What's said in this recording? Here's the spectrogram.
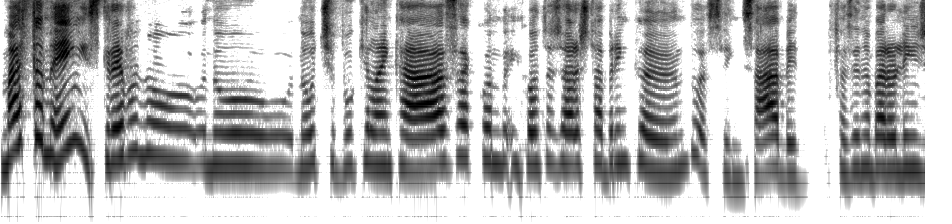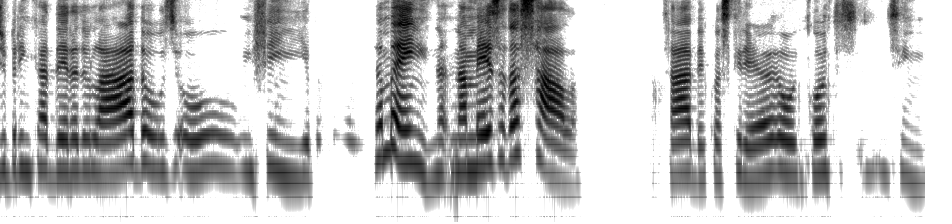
Mas também escrevo no, no notebook lá em casa quando, enquanto a Jora está brincando, assim, sabe? Fazendo barulhinho de brincadeira do lado, ou, ou enfim, também na, na, mesa da sala, sabe? Com as crianças, ou enquanto, assim,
